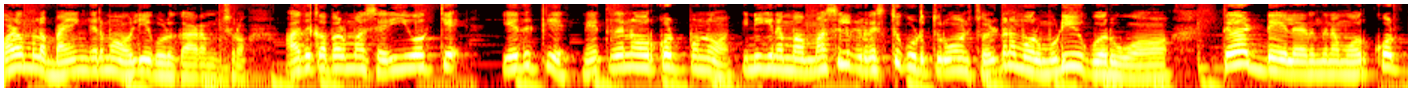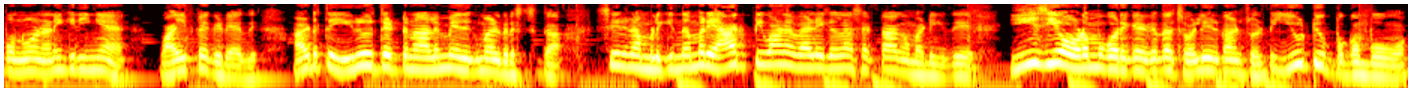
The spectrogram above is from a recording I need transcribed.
உடம்புல பயங்கரமாக வலியை கொடுக்க ஆரம்பிச்சிடும் அதுக்கப்புறமா சரி ஓகே எதுக்கு? நேற்று தானே ஒர்க் அவுட் பண்ணுவோம் இன்றைக்கி நம்ம மசிலுக்கு ரெஸ்ட் கொடுத்துருவோம்னு சொல்லிட்டு நம்ம ஒரு முடிவுக்கு வருவோம். தேர்ட் டேலேருந்து நம்ம ஒர்க் அவுட் பண்ணுவோம்னு நினைக்கிறீங்க? வாய்ப்பே கிடையாது. அடுத்த இருபத்தெட்டு நாளுமே இதுக்கு மேலே ரெஸ்ட் தான். சரி நம்மளுக்கு இந்த மாதிரி ஆக்டிவான வேலைகள்லாம் செட் ஆக மாட்டேங்குது. ஈஸியாக உடம்பு குறைக்கிறதா சொல்லியிருக்கான்னு சொல்லிட்டு யூடியூப் பக்கம் போவோம்.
